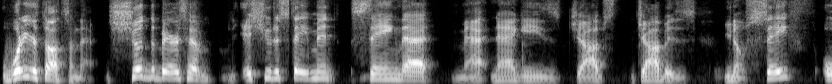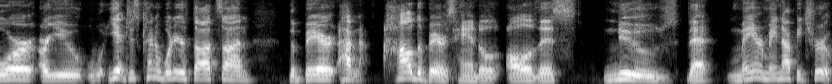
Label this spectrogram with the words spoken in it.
What are your thoughts on that? Should the Bears have issued a statement saying that Matt Nagy's jobs job is, you know, safe or are you yeah, just kind of what are your thoughts on the Bear how, how the Bears handled all of this news that may or may not be true?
